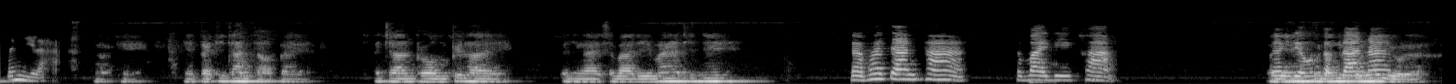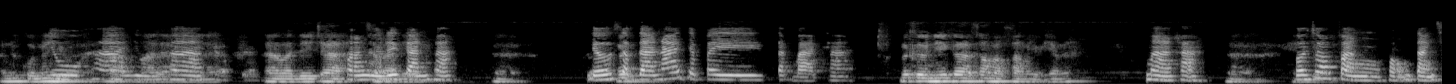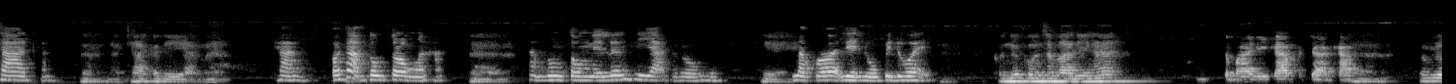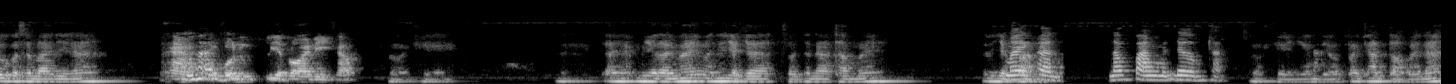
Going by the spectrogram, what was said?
ไม่มีละค่ะโอเคเห็นไปที่ท่านต่อไป อาจารย์พรมพิไลเป็นยังไงสบายดีไหมที่นี้กับพระอาจารย์ค่ะ สบายดีค่ะเดี๋ยวสัปดาห์หน้าอยู่เลยอนุคุณไม่อยู่ค่ะอยู่ค่ะวันดีจ้าฟังอยู่ด้วยกันค่ะเดี๋ยวสัปดาห์หน้าจะไปตักบาตรค่ะ เมื่อคืนนี้ก็เข้ามาฟังอยู่ใช่ไหมมาค่ะเพราะชอบฟังของต่างชาติค่ะต่างชาติก็ดีอย่างนะค่ะเขาถามตรงๆอะค่ะถามตรงๆในเรื่องที่อยากรู้แล้วก็เรียนรู้ไปด้วย คุณทุกคนสบายดีนะ สบายดีครับอาจารย์ครับลูกๆก็สบายดีนะทุกคนเรียบร้อยดีครับ โอเคมีอะไรไหมวันนี้อยากจะสนทนาทำไหมไม่ค่ะรับฟังเหมือนเดิมค่ะ โอเคงั้นเดี๋ยวไปท่านต่อไปนะ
